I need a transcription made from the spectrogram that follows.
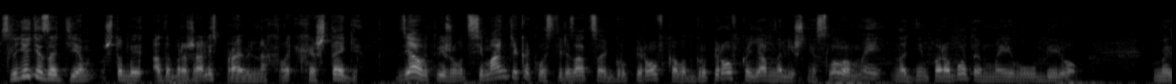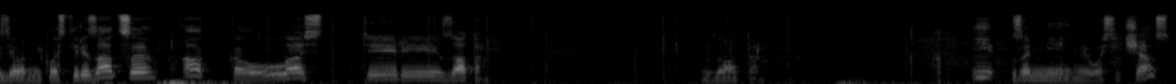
Следите за тем, чтобы отображались правильно хэштеги. Я вот вижу вот семантика, кластеризация, группировка. Вот группировка явно лишнее слово, мы над ним поработаем, мы его уберем. Мы сделаем не кластеризация, а кластеризатор. Затор. И заменим его сейчас.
